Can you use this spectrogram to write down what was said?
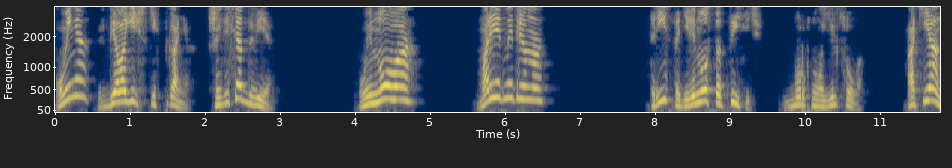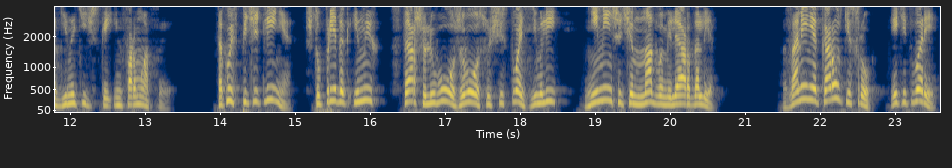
У меня в биологических тканях 62. У иного... Мария Дмитриевна? 390 тысяч, буркнула Ельцова. Океан генетической информации. Такое впечатление, что предок иных старше любого живого существа с Земли не меньше, чем на 2 миллиарда лет. За менее короткий срок эти твари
